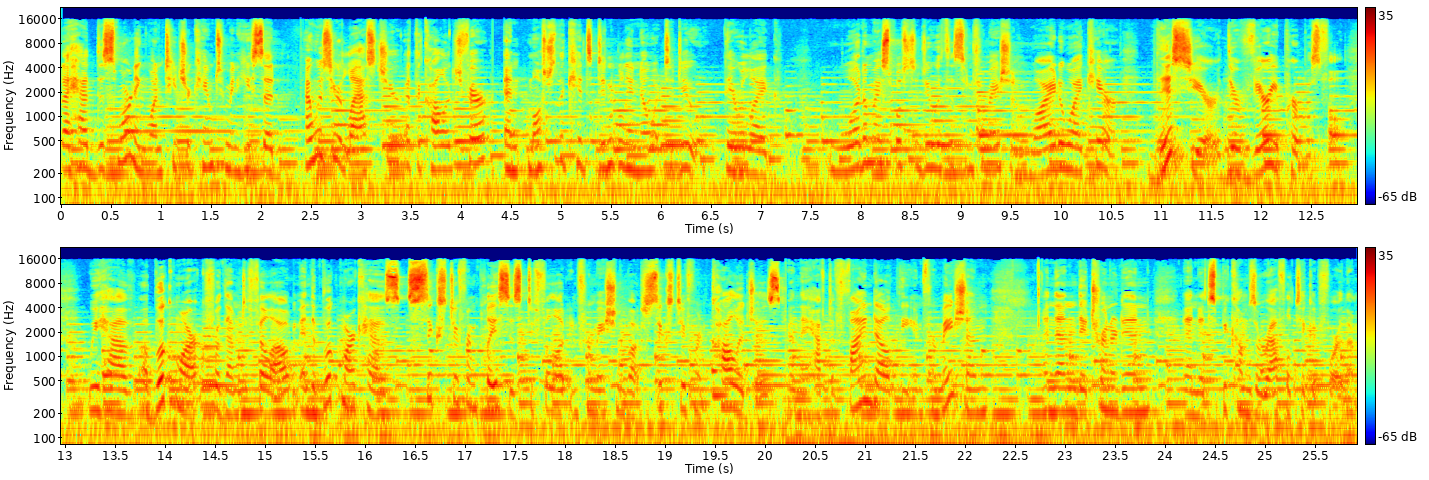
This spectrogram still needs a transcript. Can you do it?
I had this morning, one teacher came to me and he said, I was here last year at the college fair, and most of the kids didn't really know what to do. They were like, what am I supposed to do with this information? Why do I care? This year, they're very purposeful. We have a bookmark for them to fill out, and the bookmark has six different places to fill out information about six different colleges, and they have to find out the information, and then they turn it in, and it becomes a raffle ticket for them.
